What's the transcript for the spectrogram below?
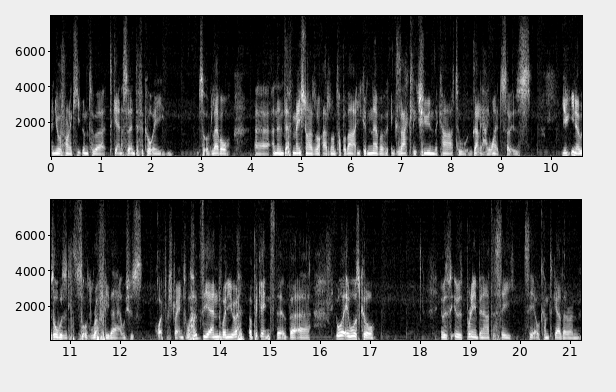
and you're trying to keep them to a to get in a certain difficulty sort of level. Uh, and then deformation added on, added on top of that, you could never exactly tune the car to exactly how you wanted. So it was, you you know, it was always sort of roughly there, which was quite frustrating towards the end when you were up against it. But uh, it, it was cool. It was it was brilliant being able to see see it all come together and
